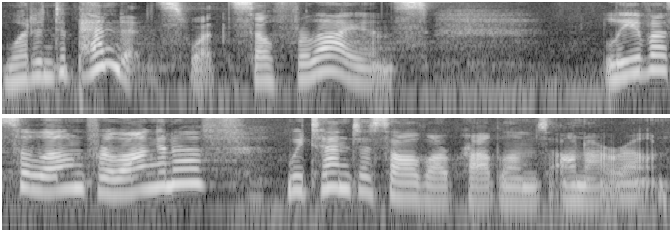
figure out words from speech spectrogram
What independence? What self reliance? Leave us alone for long enough, we tend to solve our problems on our own.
